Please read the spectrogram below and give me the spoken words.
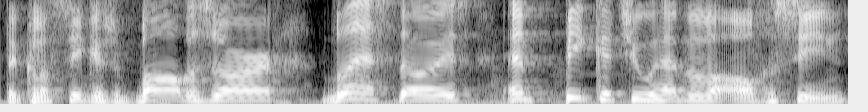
De klassiekers Bulbasaur, Blastoise en Pikachu hebben we al gezien,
